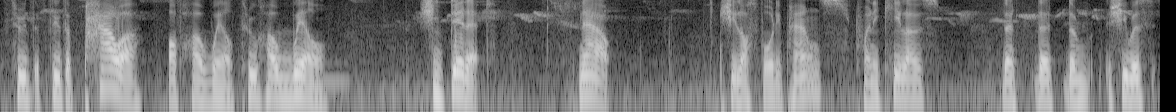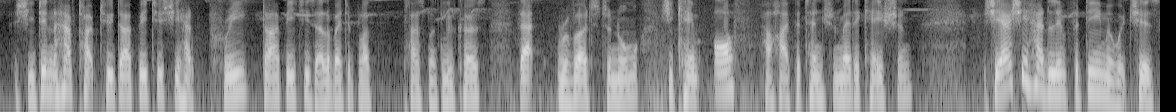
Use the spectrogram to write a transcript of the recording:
through the, through the power of her will, through her will. She did it. Now, she lost 40 pounds, 20 kilos. The, the, the, she, was, she didn't have type 2 diabetes, she had pre diabetes, elevated blood plasma glucose. That reverted to normal. She came off her hypertension medication. She actually had lymphedema, which is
